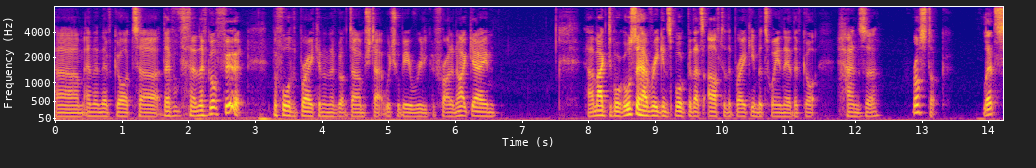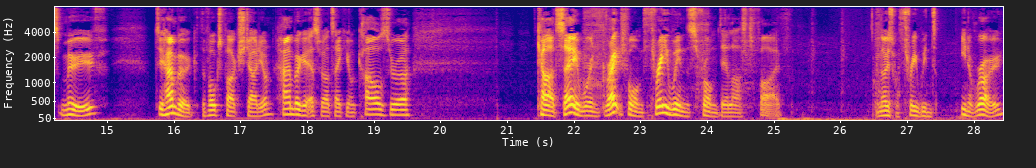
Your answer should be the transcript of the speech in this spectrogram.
Um, and then they've got uh, they've then they've got Fürth before the break, and then they've got Darmstadt, which will be a really good Friday night game. Uh, Magdeburg also have Regensburg, but that's after the break. In between there, they've got Hansa Rostock let's move to Hamburg, the Volkspark Stadion. Hamburger SV taking on Karlsruhe. KRC were in great form, three wins from their last five. And those were three wins in a row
